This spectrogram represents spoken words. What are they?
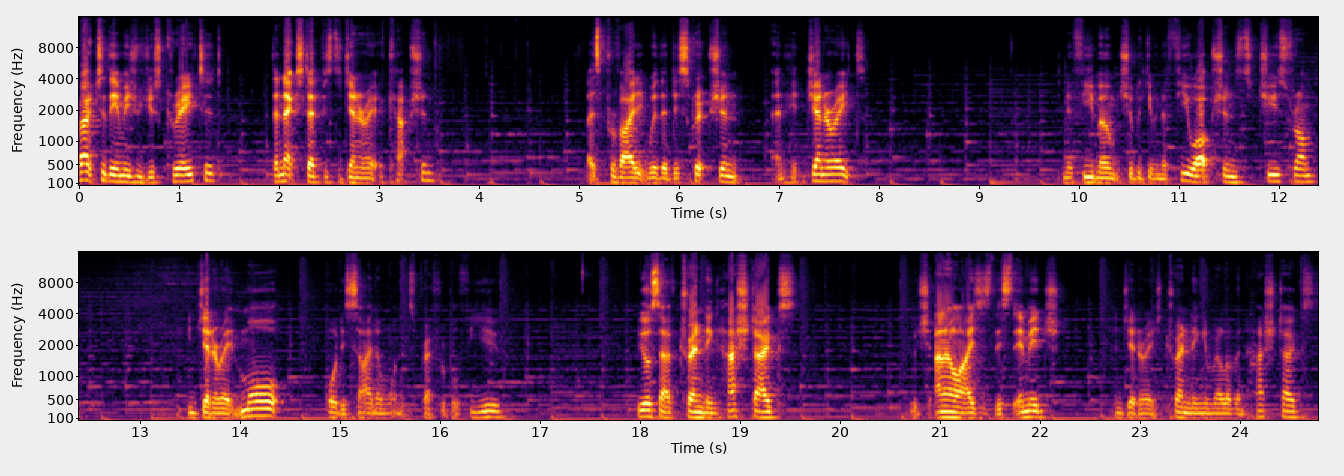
Back to the image we just created. The next step is to generate a caption. Let's provide it with a description and hit generate. In a few moments you'll be given a few options to choose from you can generate more or decide on one that's preferable for you. We also have trending hashtags, which analyzes this image and generates trending and relevant hashtags.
